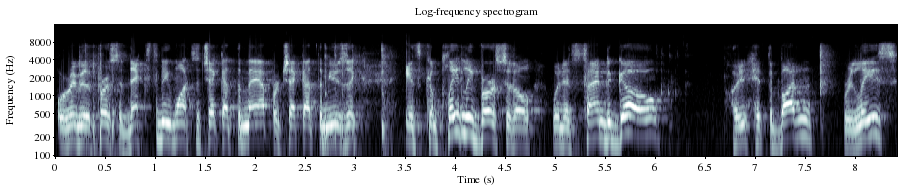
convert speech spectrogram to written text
or maybe the person next to me wants to check out the map or check out the music. It's completely versatile. When it's time to go, hit the button, release.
